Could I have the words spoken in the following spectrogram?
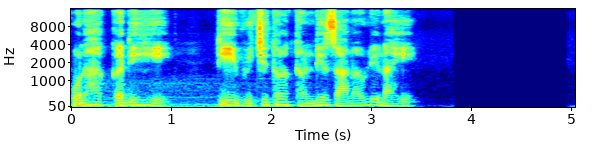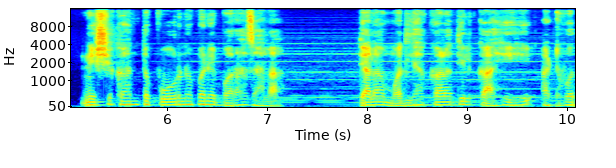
पुन्हा कधीही ती विचित्र थंडी जाणवली नाही. निशिकांत पूर्णपणे बरा झाला. त्याला मधल्या काळातील काहीही आठवत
